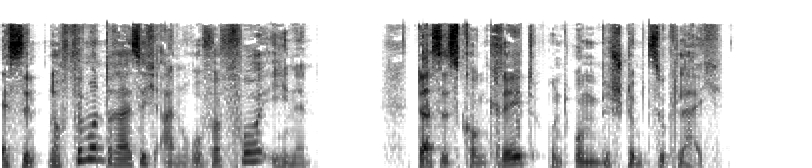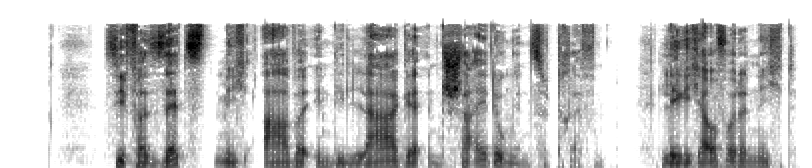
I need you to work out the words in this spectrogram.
Es sind noch 35 Anrufer vor Ihnen. Das ist konkret und unbestimmt zugleich. Sie versetzt mich aber in die Lage, Entscheidungen zu treffen. Lege ich auf oder nicht?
